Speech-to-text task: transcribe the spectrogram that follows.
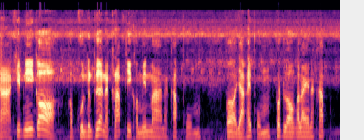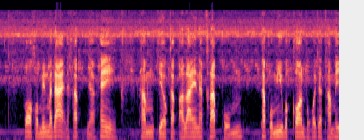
อ่าคลิปนี้ก็ขอบคุณเพื่อนๆนะครับ ที่คอมเมนต์มานะครับ ผมก็อยากให้ผมทดลองอะไรนะครับ ก็คอมเมนต์มาได้นะครับ อยากให้ทำเกี่ยวกับอะไรนะครับ ผมถ้าผมมีอุปกรณ์ ผมก็จะทำให้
